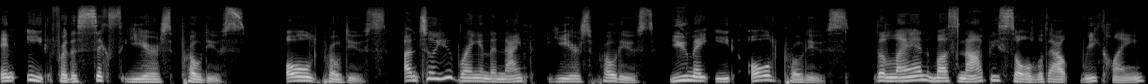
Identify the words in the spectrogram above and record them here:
and eat for the sixth year's produce, old produce. Until you bring in the ninth year's produce, you may eat old produce. The land must not be sold without reclaim,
